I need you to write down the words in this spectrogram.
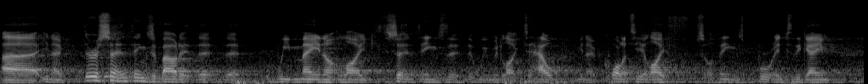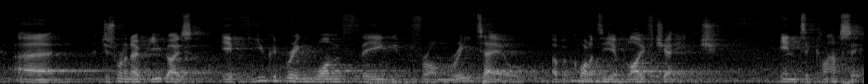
uh, you know, there are certain things about it that, that we may not like, certain things that, that we would like to help, you know, quality of life sort of things brought into the game. Uh, just want to know for you guys, if you could bring one thing from retail of a quality of life change into Classic,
